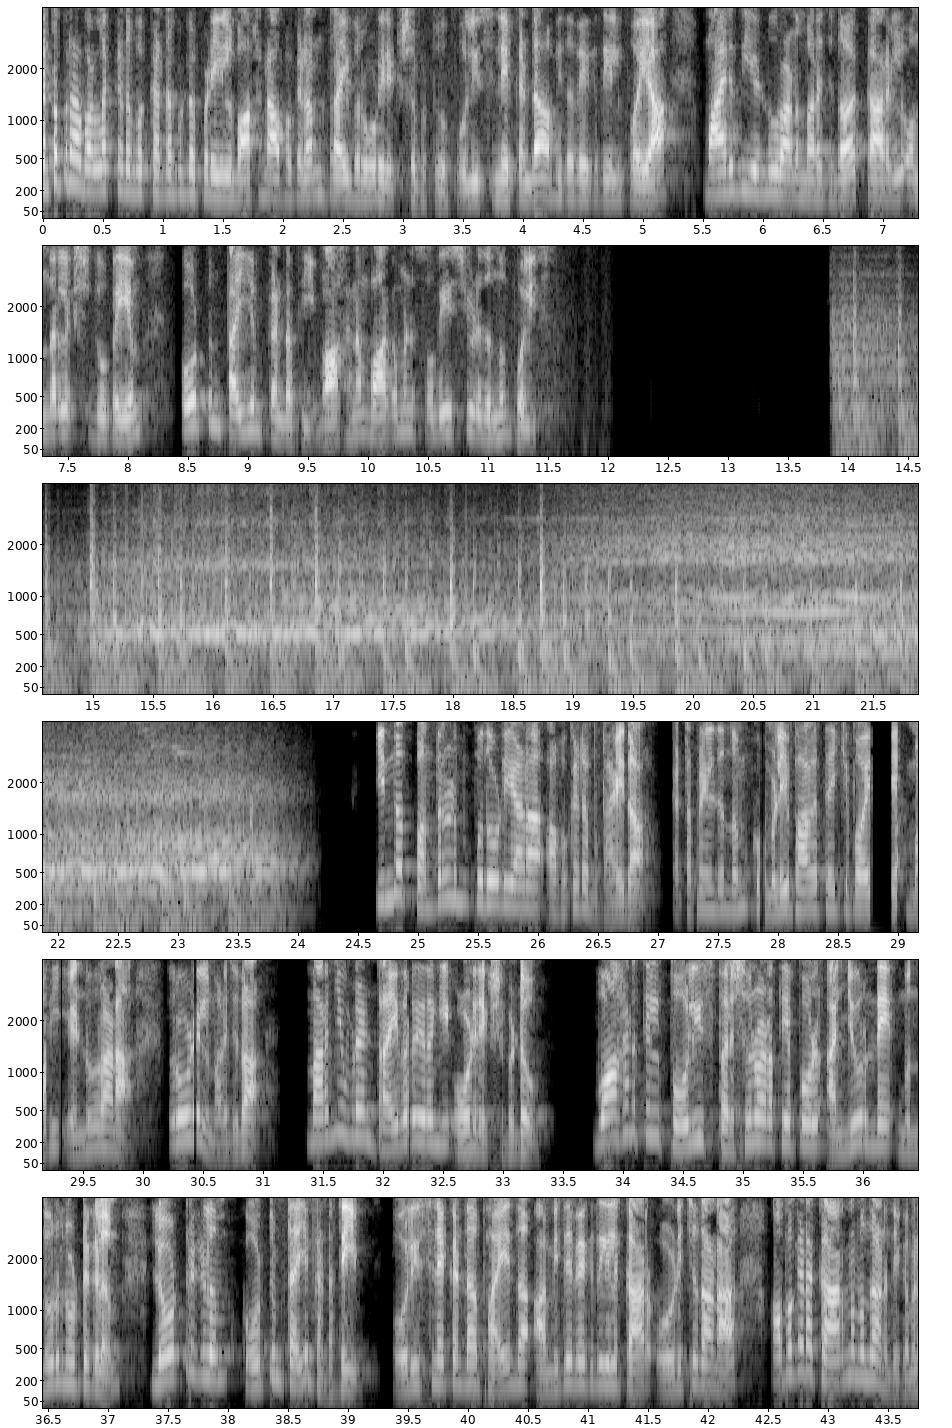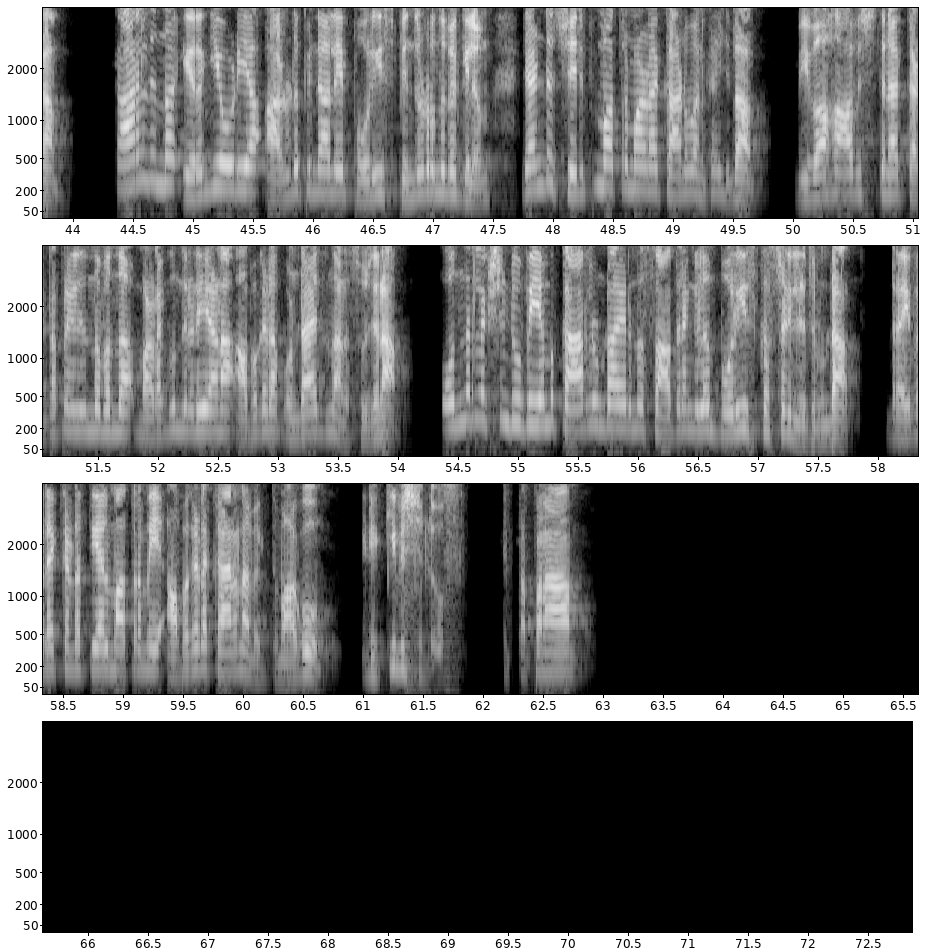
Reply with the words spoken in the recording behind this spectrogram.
കട്ടപ്പന വള്ളക്കടവ് കണ്ടമുണ്ടപ്പടിയിൽ വാഹനാപകടം ഡ്രൈവർ ഓടി രക്ഷപ്പെട്ടു. പോലീസിനെ കണ്ട് അമിത വേഗതയിൽ പോയ മാരുതി എണ്ണൂറാണ് മറിഞ്ഞത് കാറിൽ ഒന്നര ലക്ഷം രൂപയും കോട്ടും ടൈയും കണ്ടെത്തി. വാഹനം വാഗമൺ സ്വദേശിയുടേതെന്നും പോലീസ്. ഇന്ന് പന്ത്രണ്ട് മുപ്പതോടെയാണ് അപകടമുണ്ടായത്. കട്ടപ്പനയിൽ നിന്നും കുമളി ഭാഗത്തേക്ക് പോയ മതി എണ്ണൂറാണ് റോഡിൽ മറിഞ്ഞത്. മറിഞ്ഞുടൻ ഡ്രൈവർ ഇറങ്ങി ഓടി രക്ഷപ്പെട്ടു. വാഹനത്തിൽ പോലീസ് പരിശോധന നടത്തിയപ്പോൾ അഞ്ഞൂറിന്റെ മുന്നൂറ് നോട്ടുകളും ലോട്ടറികളും കോട്ടും ടൈയും കണ്ടെത്തി. പോലീസിനെ കണ്ട് ഭയന്ന് അമിത വേഗതയിൽ കാർ ഓടിച്ചതാണ് അപകട കാരണമെന്നാണ് നിഗമനം. കാറിൽ നിന്ന് ഇറങ്ങിയോടിയ ആളുടെ പിന്നാലെ പോലീസ് പിന്തുടർന്നുവെങ്കിലും രണ്ട് ചെരുപ്പ് മാത്രമാണ് കാണുവാൻ കഴിഞ്ഞത്. വിവാഹ ആവശ്യത്തിന് കട്ടപ്പനയിൽ നിന്ന് വന്ന് മടങ്ങുന്നതിനിടെയാണ് അപകടം ഉണ്ടായതെന്നാണ് സൂചന. ഒന്നര ലക്ഷം രൂപയും കാറിലുണ്ടായിരുന്ന സാധനങ്ങളും പോലീസ് കസ്റ്റഡിയിലെടുത്തിട്ടുണ്ട്. ഡ്രൈവറെ കണ്ടെത്തിയാൽ മാത്രമേ അപകട കാരണം വ്യക്തമാകൂ. Idukki vision news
